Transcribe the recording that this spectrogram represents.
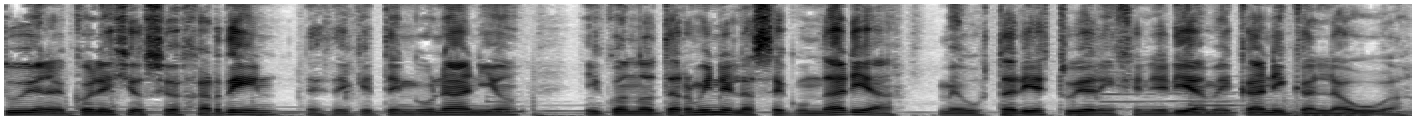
Estudio en el Colegio Ciudad Jardín desde que tengo un año y cuando termine la secundaria me gustaría estudiar Ingeniería Mecánica en la UBA.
